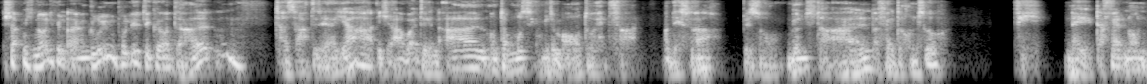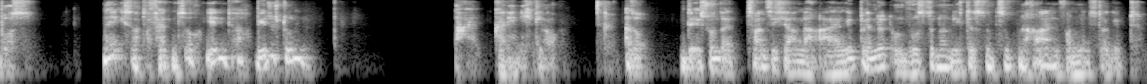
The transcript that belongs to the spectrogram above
Ich habe mich neulich mit einem grünen Politiker unterhalten. Da sagte der, ja, ich arbeite in Aalen und da muss ich mit dem Auto hinfahren. Und ich sage, wieso? Münster, Aalen, da fährt doch ein Zug. Wie? Nee, da fährt nur ein Bus. Nee, ich sage, da fährt ein Zug. Jeden Tag, jede Stunde. Nein, kann ich nicht glauben. Also, der ist schon seit 20 Jahren nach Aalen gependelt und wusste noch nicht, dass es einen Zug nach Aalen von Münster gibt.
